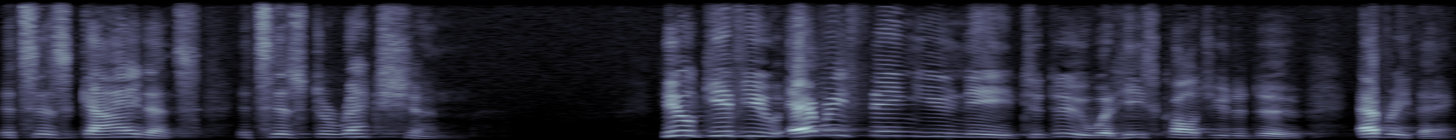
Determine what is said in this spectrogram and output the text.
It's His guidance. It's His direction. He'll give you everything you need to do what He's called you to do. Everything.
